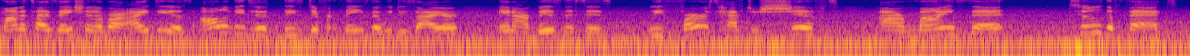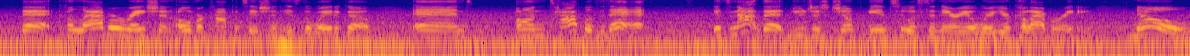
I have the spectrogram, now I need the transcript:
monetization of our ideas, all of these, these different things that we desire in our businesses, we first have to shift our mindset to the fact that collaboration over competition is the way to go. And on top of that, it's not that you just jump into a scenario where you're collaborating. No,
